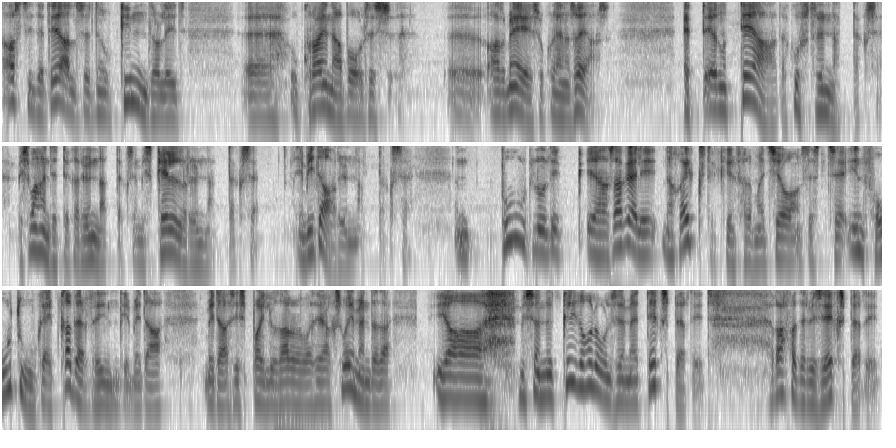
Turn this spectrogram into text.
arstid ja teadlased nagu kindralid äh, Ukraina-poolses äh, armees Ukraina sõjas et ei olnud teada, kust rünnatakse, mis vahenditega rünnatakse, mis kell rünnatakse ja mida rünnatakse puudlulik ja sageli nagu ekslik informatsioon, sest see infoudu käib ka veel ringi, mida, mida siis paljud arvavad heaks võimendada. Ja mis on nüüd kõige olulisem, et eksperdid, rahvatervise eksperdid,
